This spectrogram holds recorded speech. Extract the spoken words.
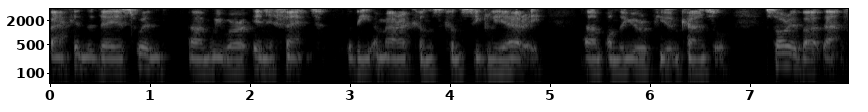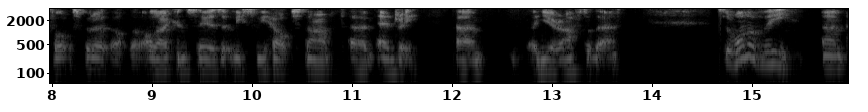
back in the days when um, we were, in effect, the Americans' consigliere um, on the European Council. Sorry about that, folks, but uh, all I can say is at least we helped start um, EDRI um, a year after that. So, one of the um,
